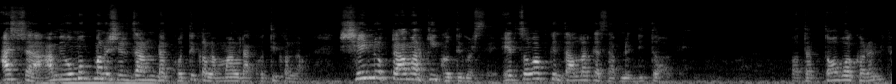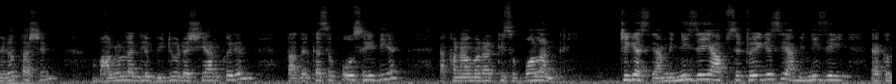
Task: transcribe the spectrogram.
আচ্ছা আমি অমুক মানুষের জানটা ক্ষতি করলাম, মালটা ক্ষতি করলাম, সেই লোকটা আমার কি ক্ষতি করছে? এর জবাব কিন্তু আল্লাহর কাছে আপনি দিতে হবে। অর্থাৎ তবা করেন, ফেরত আসেন, ভালো লাগলে ভিডিওটা শেয়ার করেন, তাদের কাছে পৌঁছে দিয়ে এখন আমার আর কিছু বলার নাই। ঠিক আছে, আমি নিজেই আপসেট হয়ে গেছি, আমি নিজেই এখন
